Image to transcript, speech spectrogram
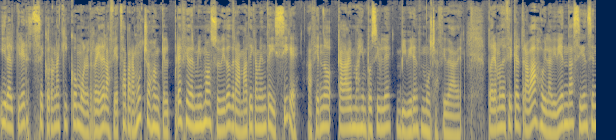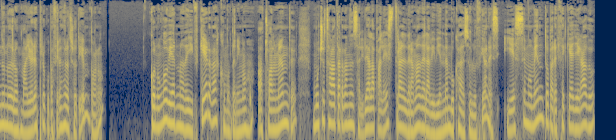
Y el alquiler se corona aquí como el rey de la fiesta para muchos, aunque el precio del mismo ha subido dramáticamente y sigue haciendo cada vez más imposible vivir en muchas ciudades. Podríamos decir que el trabajo y la vivienda siguen siendo una de las mayores preocupaciones de nuestro tiempo, ¿no? Con un gobierno de izquierdas, como tenemos actualmente, mucho estaba tardando en salir a la palestra el drama de la vivienda en busca de soluciones, y ese momento parece que ha llegado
